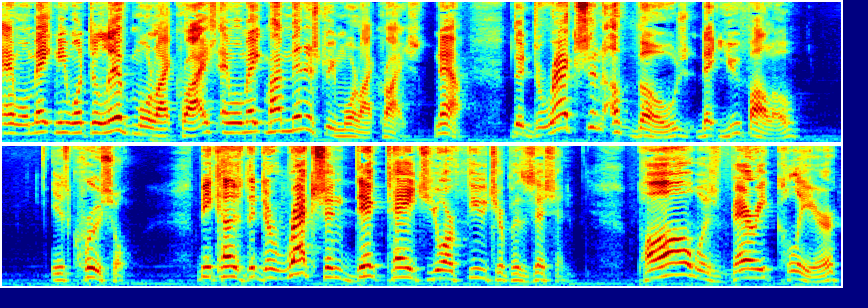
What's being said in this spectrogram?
and will make me want to live more like Christ and will make my ministry more like Christ. Now, the direction of those that you follow is crucial because the direction dictates your future position. Paul was very clear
